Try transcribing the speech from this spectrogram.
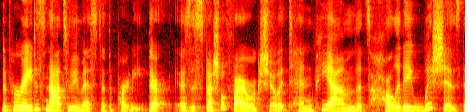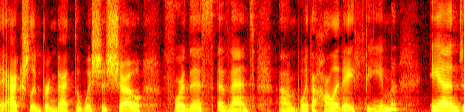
the parade is not to be missed at the party. There is a special fireworks show at 10 p.m. that's Holiday Wishes. They actually bring back the Wishes show for this event um, with a holiday theme. And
